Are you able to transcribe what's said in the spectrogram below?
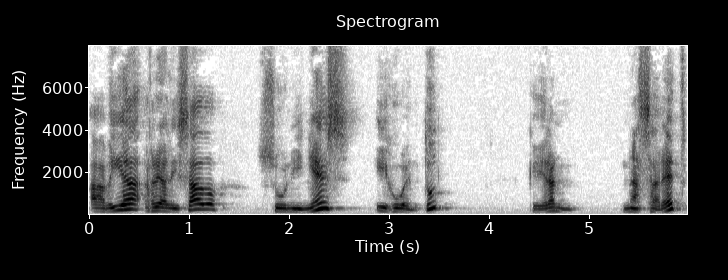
había realizado su niñez y juventud, que eran Nazaret,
